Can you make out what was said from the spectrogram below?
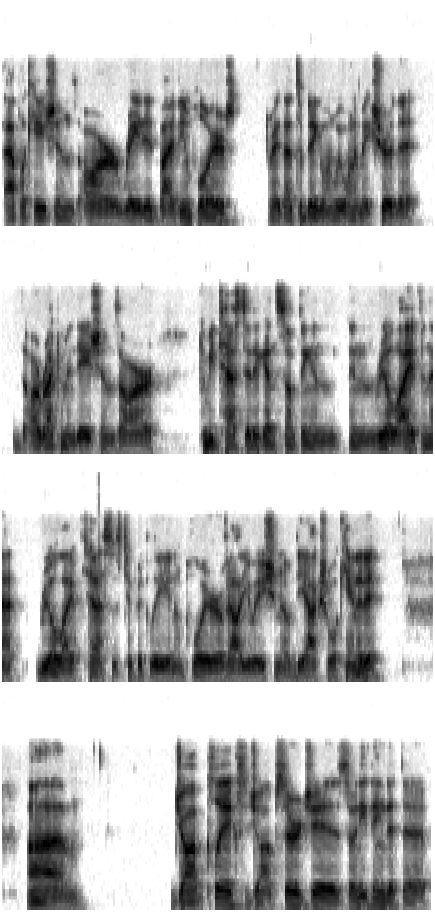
applications are rated by the employers, right? That's a big one. We want to make sure that our recommendations are can be tested against something in, in real life, and that real life test is typically an employer evaluation of the actual candidate. Um, job clicks, job searches, so anything that the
